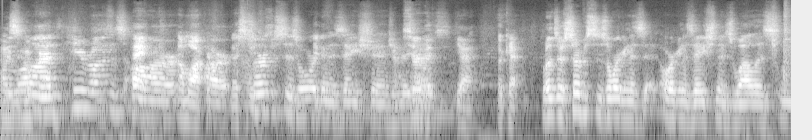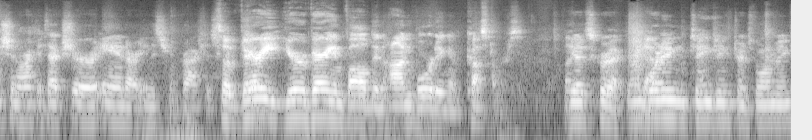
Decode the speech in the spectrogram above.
Hi, This Walker. Gilad, he runs Hey, our, I'm Walker. our Nice to meet you. services organization. Service. Yeah. Okay. Runs our services organiz- organization as well as solution architecture and our industry practice. So very, you're very involved in onboarding of customers. That's correct. Onboarding, changing, transforming,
